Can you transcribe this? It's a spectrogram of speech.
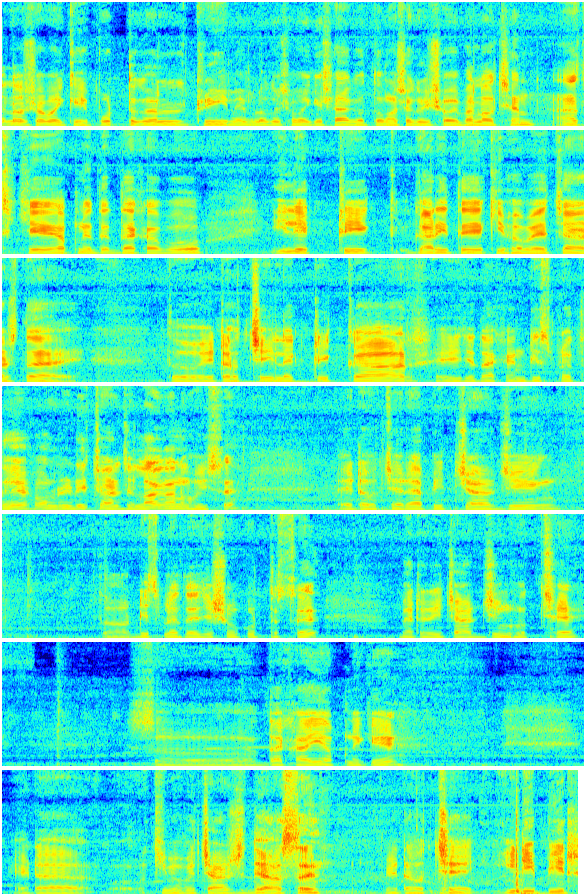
Hello সবাইকে, Portugal dream এই ব্লগে সবাইকে স্বাগতম, আশা করি সবাই ভালো আছেন। আজকে আপনাদের দেখাবো ইলেকট্রিক গাড়িতে কীভাবে চার্জ দেয়। তো এটা হচ্ছে ইলেকট্রিক কার এই যে দেখেন ডিসপ্লেতে অলরেডি চার্জ লাগানো হয়েছে এটা হচ্ছে র্যাপিড চার্জিং তো ডিসপ্লেতে যে শো করতেছে ব্যাটারি চার্জিং হচ্ছে। সো দেখাই আপনাকে, এটা কীভাবে চার্জ দেওয়া আছে। এটা হচ্ছে ইডিপির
